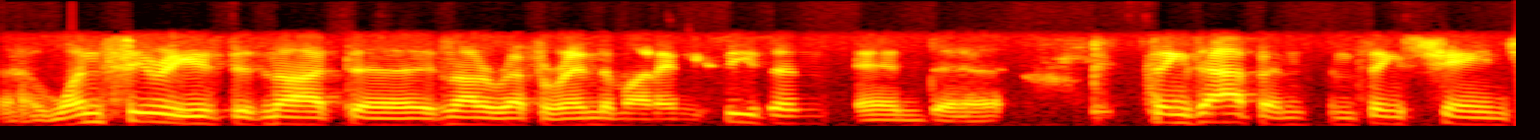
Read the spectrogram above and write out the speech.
Uh, one series does not uh, is not a referendum on any season, and uh, things happen and things change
